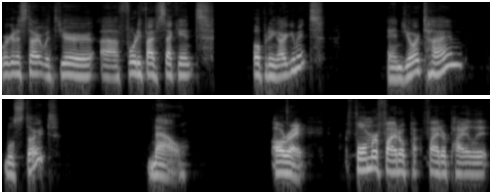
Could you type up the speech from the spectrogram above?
we're gonna start with your uh, 45 second opening argument, and your time will start now. All right. Former fighter fighter pilot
